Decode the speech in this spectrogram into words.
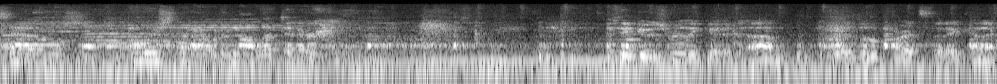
So I wish that I would have not looked at her. I think it was really good. Um, there were little parts that I kind of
